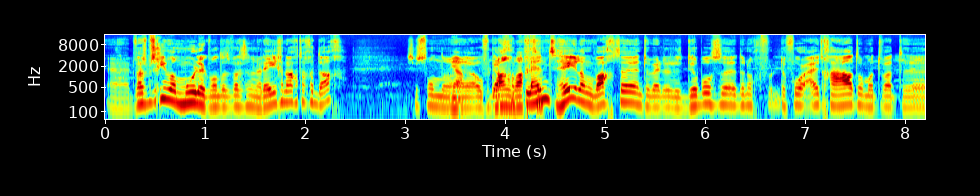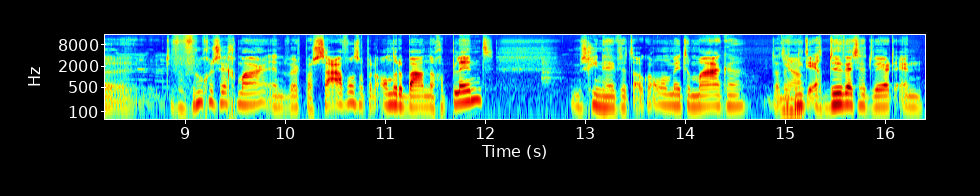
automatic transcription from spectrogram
Eh, het was misschien wel moeilijk, want het was een regenachtige dag. Ze stonden Ja, eh, overdag gepland, heel lang wachten. En toen werden de dubbels er nog voor, ervoor uitgehaald om het wat te vervroegen, zeg maar. En het werd pas 's avonds op een andere baan dan gepland. Misschien heeft het ook allemaal mee te maken dat het Ja. niet echt de wedstrijd werd. En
